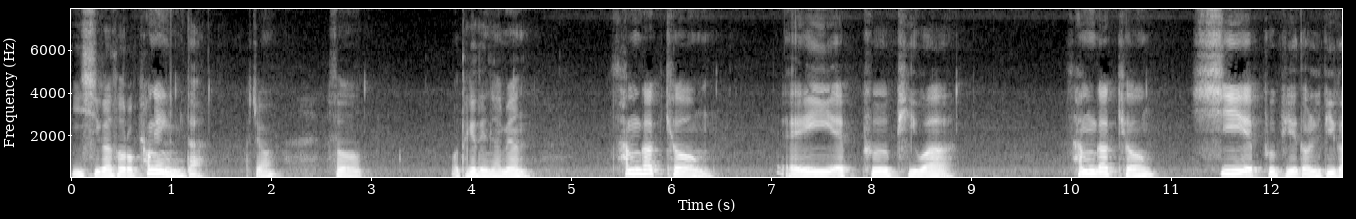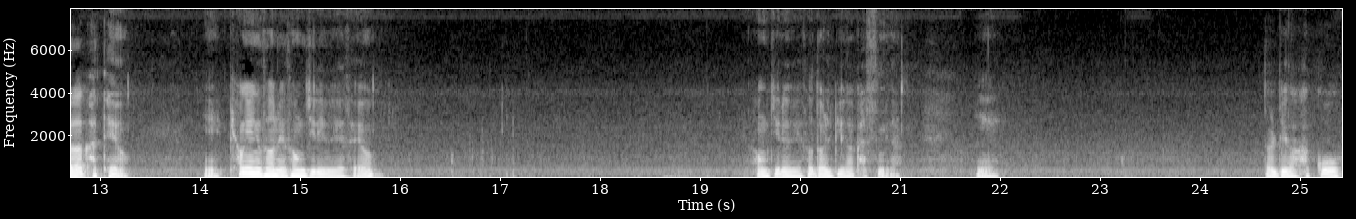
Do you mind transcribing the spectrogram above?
EC가 서로 평행입니다. 그죠? 그래서 어떻게 되냐면 삼각형 AFB와 삼각형 CFB의 넓이가 같아요. 예, 평행선의 성질에 의해서요. 성질에 의해서 넓이가 같습니다. 예. 넓이가 같고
